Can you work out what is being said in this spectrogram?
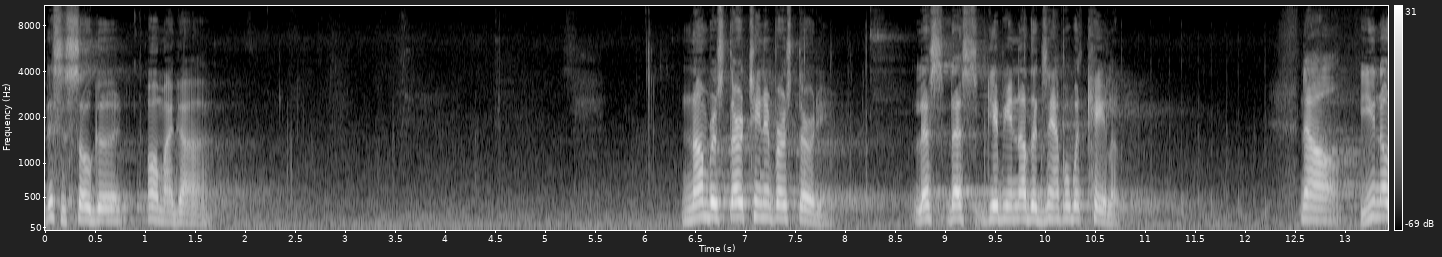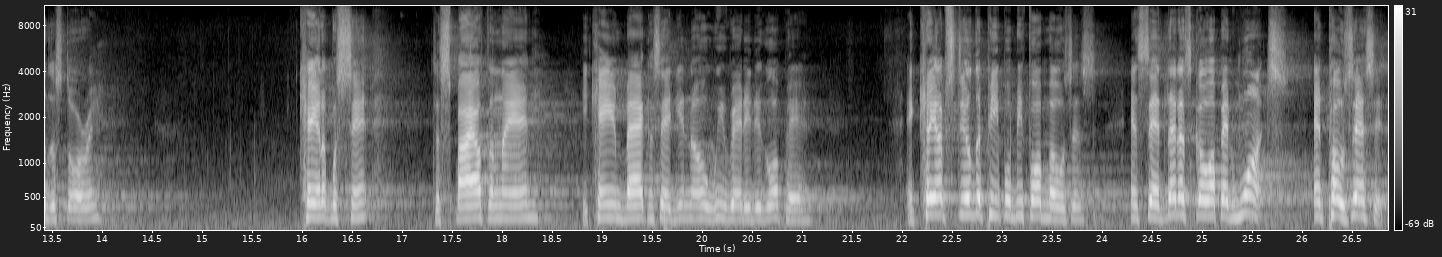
This is so good. Oh my God. Numbers 13 and verse 30. Let's, let's give you another example with Caleb. Now, you know the story. Caleb was sent to spy out the land. He came back and said, You know, we ready to go up here. And Caleb stilled the people before Moses and said, Let us go up at once and possess it,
